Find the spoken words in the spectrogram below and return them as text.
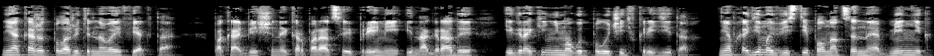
не окажет положительного эффекта, пока обещанные корпорации премии и награды игроки не могут получить в кредитах. Необходимо ввести полноценный обменник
